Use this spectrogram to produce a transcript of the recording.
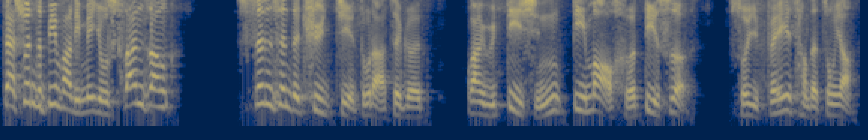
在《孙子兵法》里面有三章，深深的去解读了这个。关于地形、地貌和地势，所以非常的重要。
